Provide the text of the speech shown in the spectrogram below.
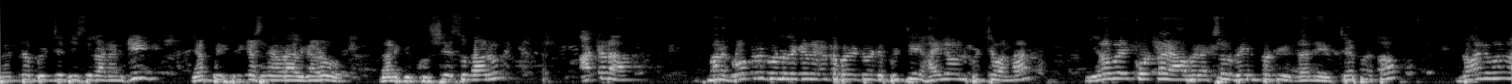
పెద్ద బ్రిడ్జి తీసుకురావడానికి ఎంపీ శ్రీకృష్ణదేవరాయలు గారు దానికి కృషి చేస్తున్నారు. అక్కడ మన గోకరకొండ దగ్గర కట్టబడేటువంటి బ్రిడ్జి హై లెవెల్ బ్రిడ్జి వల్ల ఇరవై కోట్ల యాభై లక్షల వ్యయంతో దాన్ని చేపడతాం. దానివల్ల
